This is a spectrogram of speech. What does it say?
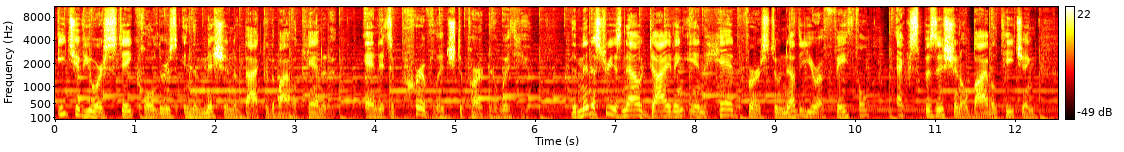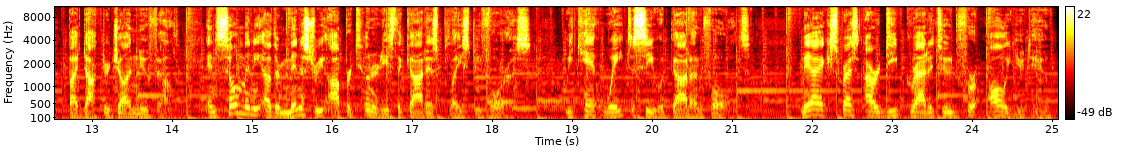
Each of you are stakeholders in the mission of Back to the Bible Canada, and it's a privilege to partner with you. The ministry is now diving in headfirst to another year of faithful, expositional Bible teaching by Dr. John Neufeld, and so many other ministry opportunities that God has placed before us. We can't wait to see what God unfolds. May I express our deep gratitude for all you do.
